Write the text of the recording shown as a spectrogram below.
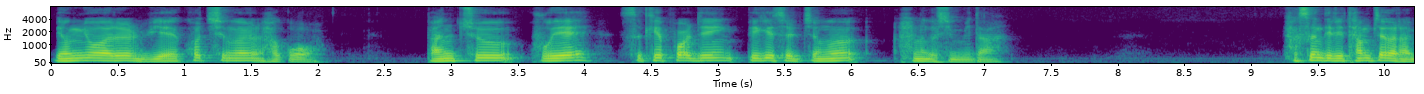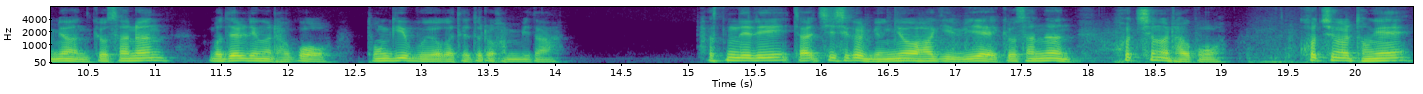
명료화를 위해 코칭을 하고 반추 후에 스캐폴딩 비계 설정을 하는 것입니다. 학생들이 탐색을 하면 교사는 모델링을 하고 동기부여가 되도록 합니다. 학생들이 지식을 명료하기 위해 교사는 코칭을 하고 코칭을 통해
